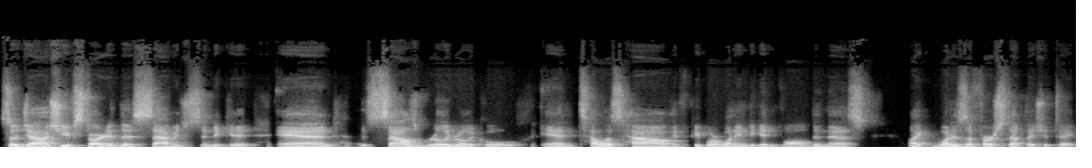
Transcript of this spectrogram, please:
so, Josh, you've started this Savage Syndicate, and it sounds really, really cool. And tell us how, if people are wanting to get involved in this, like what is the first step they should take?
